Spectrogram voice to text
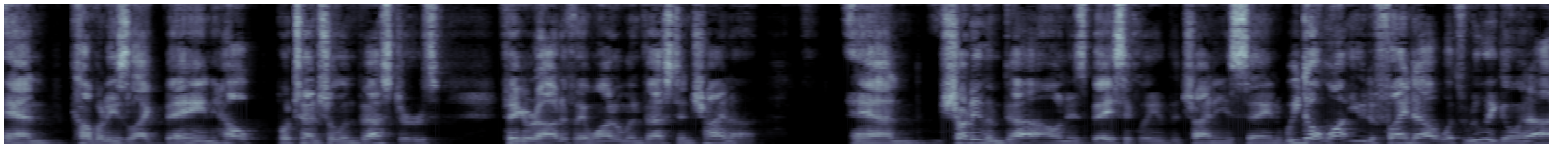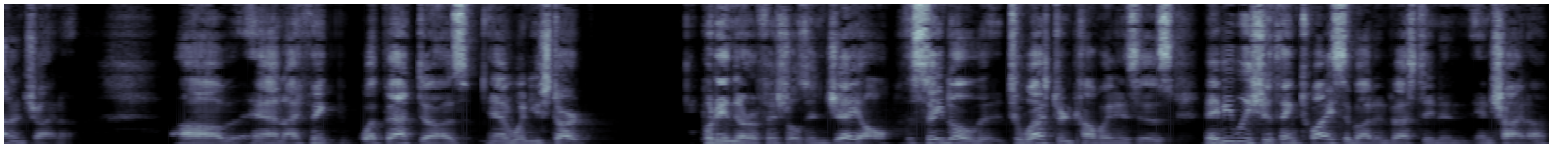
And companies like Bain help potential investors figure out if they want to invest in China. And shutting them down is basically the Chinese saying, we don't want you to find out what's really going on in China. Uh, and I think what that does, and when you start putting their officials in jail, the signal to Western companies is maybe we should think twice about investing in, in China.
